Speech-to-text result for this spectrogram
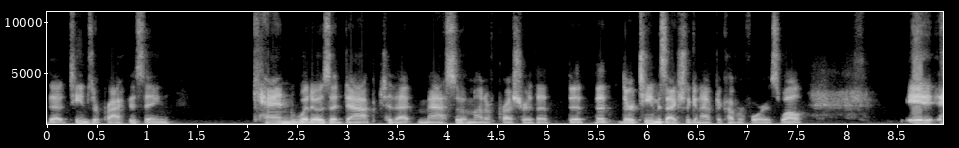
that teams are practicing can widows adapt to that massive amount of pressure that that, that their team is actually going to have to cover for as well? It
